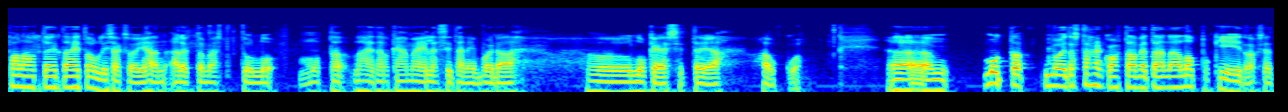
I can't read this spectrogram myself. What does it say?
palautteita ei ton lisäksi ole ihan älyttömästi tullut, mutta lähetelkää meille sitä, niin voidaan lukea sitten ja haukkua. Öö, mutta voitaisiin tähän kohtaan vetää nämä loppukiitokset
